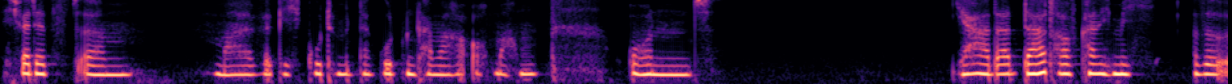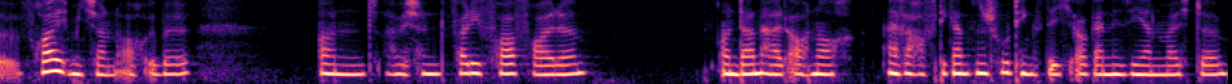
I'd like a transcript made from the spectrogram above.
ich werde jetzt ähm, mal wirklich gute mit einer guten Kamera auch machen. Und ja, da, darauf kann ich mich, also freue ich mich schon auch übel und habe ich schon voll die Vorfreude. Und dann halt auch noch einfach auf die ganzen Shootings, die ich organisieren möchte.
